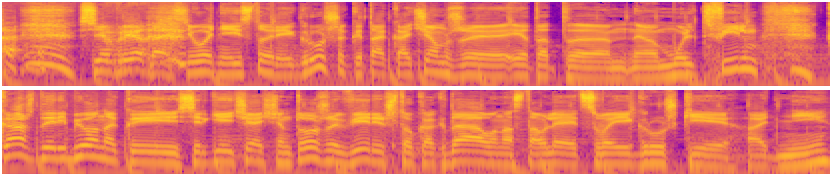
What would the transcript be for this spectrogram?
Всем привет, да, сегодня история игрушек. Итак, о чем же этот э, мультфильм? Каждый ребенок, и Сергей Чащин тоже, верит, что когда он оставляет свои игрушки одни,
